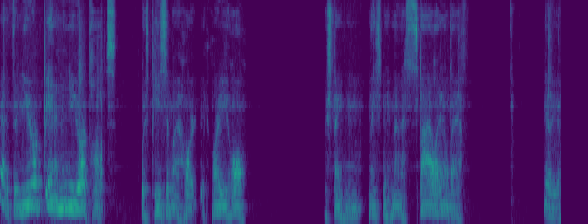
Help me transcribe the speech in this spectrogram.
at the New York Band and the New York Pops with Piece of My Heart at Carnegie Hall, which makes me, makes me smile and laugh. There we go.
